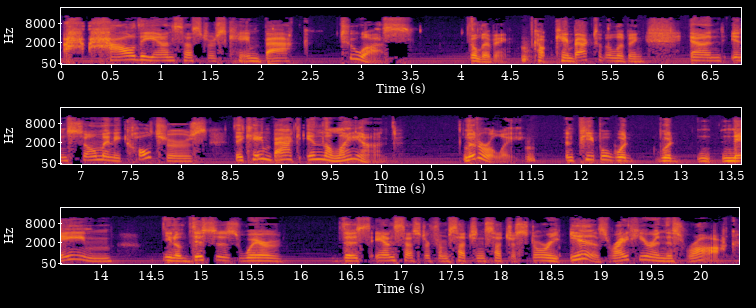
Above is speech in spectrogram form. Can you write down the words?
how the ancestors came back to us, the living, came back to the living. And in so many cultures, they came back in the land, literally. And people would, would name, you know, this is where this ancestor from such and such a story is, right here in this rock.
